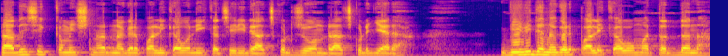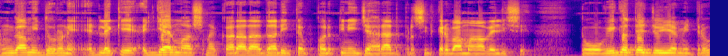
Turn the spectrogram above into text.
પ્રાદેશિક કમિશનર નગરપાલિકાઓની કચેરી રાજકોટ ઝોન રાજકોટ દ્વારા વિવિધ નગરપાલિકાઓમાં તદ્દન હંગામી ધોરણે, એટલે કે અગિયાર માસના કરાર આધારિત ભરતીની જાહેરાત પ્રસિદ્ધ કરવામાં આવેલી છે. તો વિગતે જોઈએ મિત્રો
